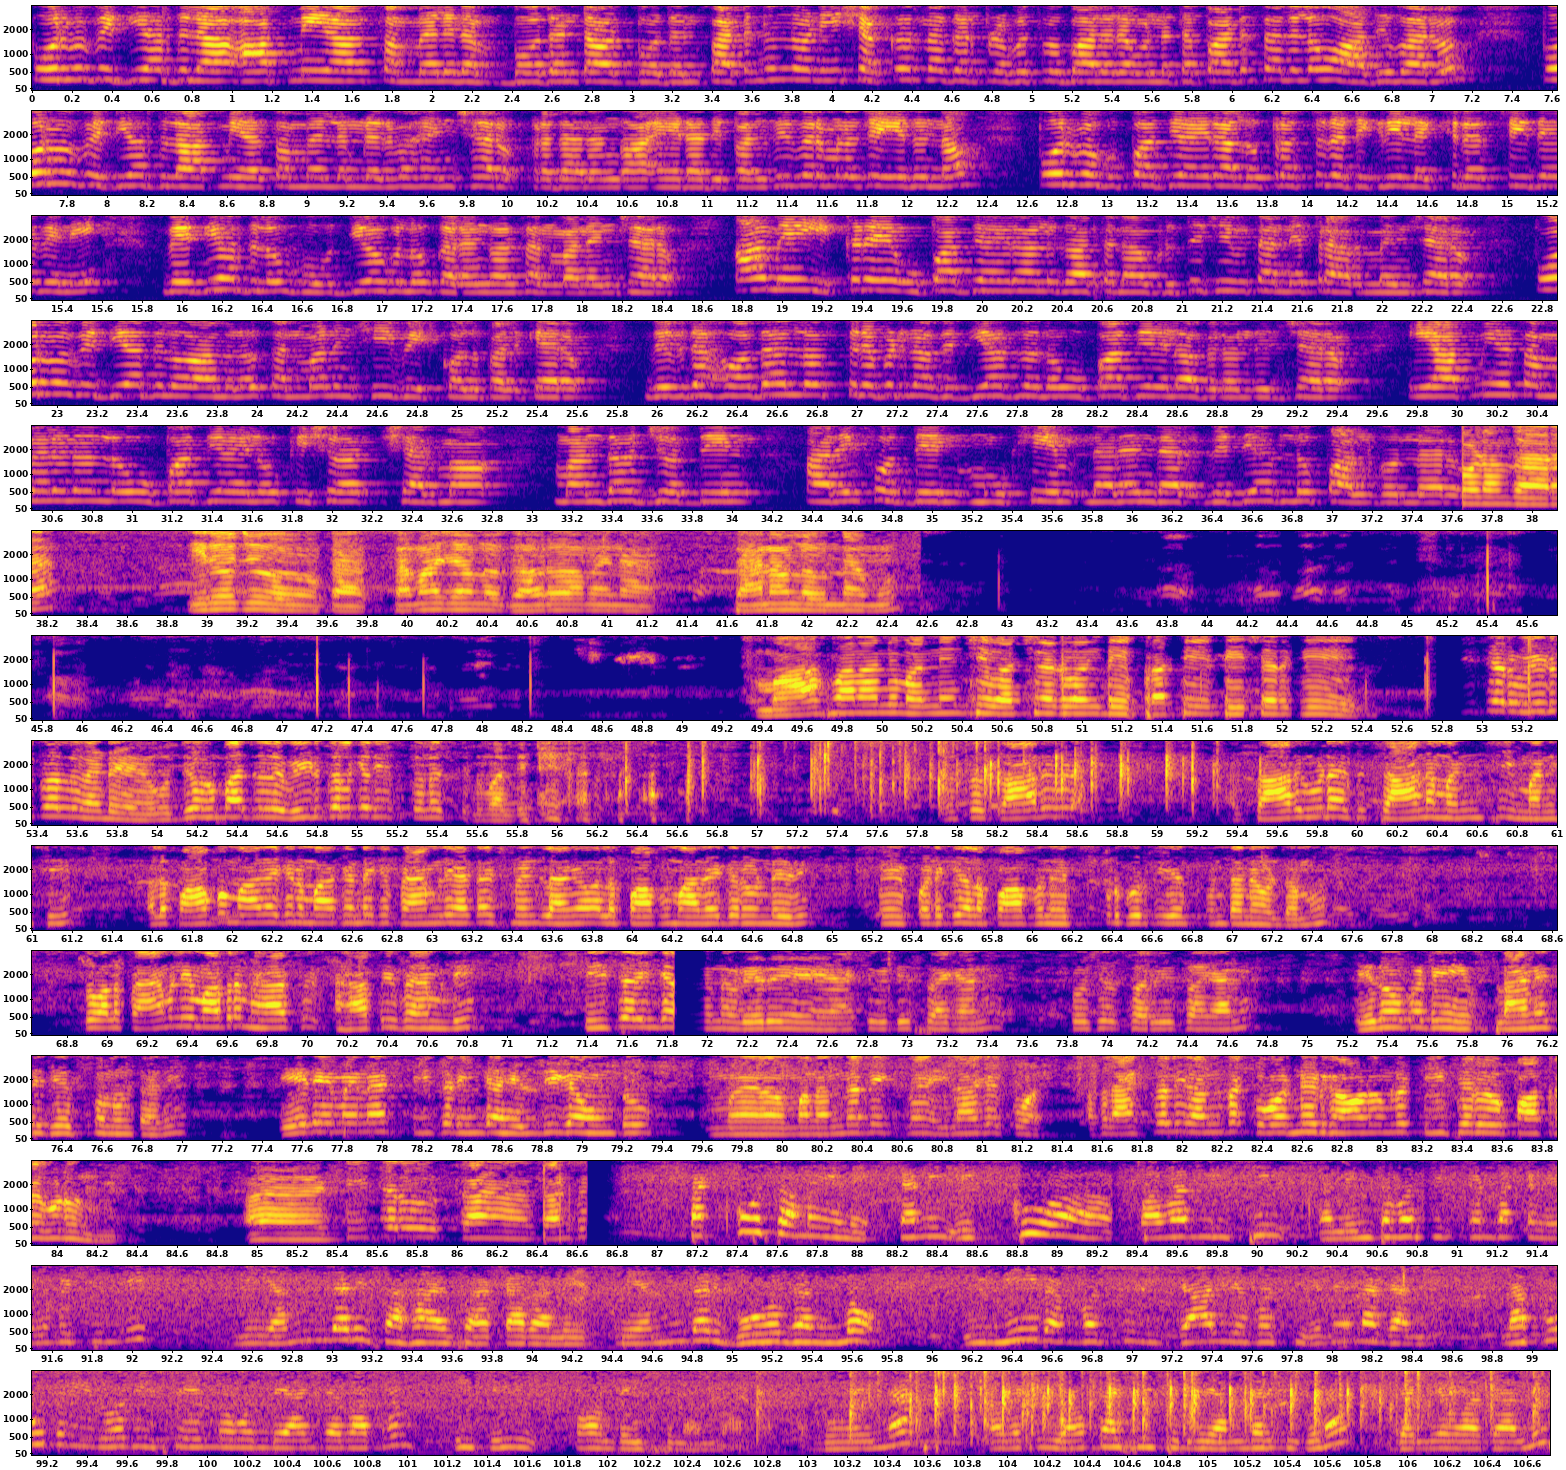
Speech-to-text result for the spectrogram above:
పూర్వ విద్యార్థుల ఆత్మీయ సమ్మేళనం బోధన్ టాట్ బోధన్ పట్టణంలోని శంకర్ నగర్ ప్రభుత్వ బాలర ఉన్నత పాఠశాలలో ఆదివారం పూర్వ విద్యార్థుల ఆత్మీయ సమ్మేళనం నిర్వహించారు. ప్రధానంగా ఏడాది పదవీ విరమణ చేయనున్న పూర్వ ఉపాధ్యాయురాలు ప్రస్తుత డిగ్రీ లెక్చరర్ శ్రీదేవిని విద్యార్థులు ఉద్యోగులు ఘనంగా సన్మానించారు. ఆమె ఇక్కడే ఉపాధ్యాయురాలుగా తన వృత్తి జీవితాన్ని ప్రారంభించారు. పూర్వ విద్యార్థులు ఆమెను సన్మానించి వీడ్కోలు పలికారు. వివిధ హోదాల్లో స్థిరపడిన విద్యార్థులను ఉపాధ్యాయులు అభినందించారు. ఈ ఆత్మీయ సమ్మేళనంలో ఉపాధ్యాయులు కిషోర్ శర్మ మందోజుద్దీన్ అరీఫుద్దీన్ ముఖీం నరేందర్ విద్యార్థులు పాల్గొన్నారు. ద్వారా ఈరోజు ఒక సమాజంలో గౌరవమైన స్థానంలో ఉన్నాము. మా ఆహ్వానాన్ని మన్నించి వచ్చినటువంటి ప్రతి టీచర్కి టీచర్ వీడుకోలు అంటే ఉద్యోగ బాధ్యతలు వీడుకోలకే తీసుకొని వచ్చిండు మళ్ళీ. సో సార్ కూడా సార్ కూడా అసలు చాలా మంచి మనిషి. వాళ్ళ పాప మా దగ్గర మాకంటే ఫ్యామిలీ అటాచ్మెంట్ లాగా వాళ్ళ పాప మా దగ్గర ఉండేది. మేము ఇప్పటికీ వాళ్ళ పాపను ఎప్పుడు గుర్తు చేసుకుంటూనే ఉంటాము. సో వాళ్ళ ఫ్యామిలీ మాత్రం హ్యాపీ హ్యాపీ ఫ్యామిలీ టీచర్ ఇంకా ఏదైనా వేరే యాక్టివిటీస్ కానీ సోషల్ సర్వీస్ కానీ ఏదో ఒకటి ప్లాన్ అయితే చేసుకొని ఉంటుంది. ఏదేమైనా టీచర్ ఇంకా హెల్తీగా ఉంటూ మనందరినీ ఇలాగే అసలు యాక్చువల్లీ ఇదంతా కోఆర్డినేట్ కావడంలో టీచర్ పాత్ర కూడా ఉంది. టీచరు తక్కువ సమయమే కానీ ఎక్కువ పవర్ నుంచి వాళ్ళు ఇంతవరకు ఇక్కడ దాకా నిలబెట్టింది. మీ అందరి సహాయ సహకారాలే మీ అందరి బోధనలో ఈ నీరు అవ్వచ్చు ఈ గాలి అవ్వచ్చు ఏదైనా కానీ నా కూతురు ఈ రోజు ఈ స్టేజ్లో ఉంది అంటే మాత్రం ఇది ఫౌండేషన్ అన్నమాట. అర్థమైందా? కాబట్టి ఈ అవకాశం ఇచ్చిన మీ అందరికీ కూడా ధన్యవాదాలు.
